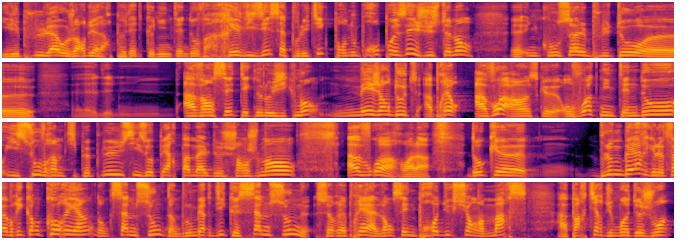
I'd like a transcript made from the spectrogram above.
Il est plus là aujourd'hui. Alors, peut-être que Nintendo va réviser sa politique pour nous proposer justement euh, une console plutôt. Euh, euh, avancé technologiquement, mais j'en doute. Après, à voir, hein, parce qu'on voit que Nintendo, ils s'ouvrent un petit peu plus, ils opèrent pas mal de changements. À voir, voilà. Donc, euh, Bloomberg, le fabricant coréen, donc Samsung, donc Bloomberg dit que Samsung serait prêt à lancer une production en mars à partir du mois de juin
